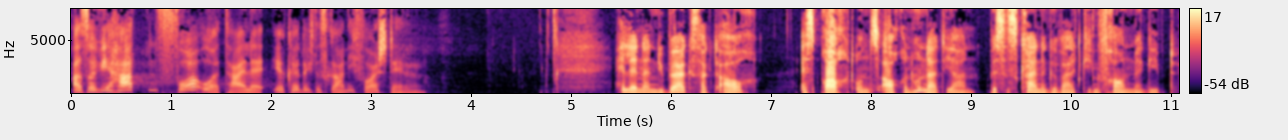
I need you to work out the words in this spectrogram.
Also wir hatten Vorurteile, ihr könnt euch das gar nicht vorstellen. Helena Nyberg sagt auch, es braucht uns auch in 100 Jahren, bis es keine Gewalt gegen Frauen mehr gibt.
